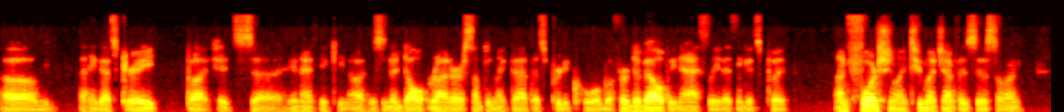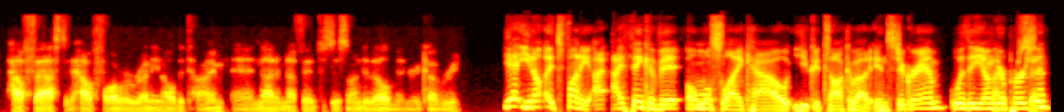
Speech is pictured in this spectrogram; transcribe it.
um, I think that's great. But it's uh, and I think you know as an adult runner or something like that, that's pretty cool. But for a developing athlete, I think it's put unfortunately too much emphasis on how fast and how far we're running all the time, and not enough emphasis on development and recovery. Yeah, you know, it's funny. I, I, think of it almost like how you could talk about Instagram with a younger person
